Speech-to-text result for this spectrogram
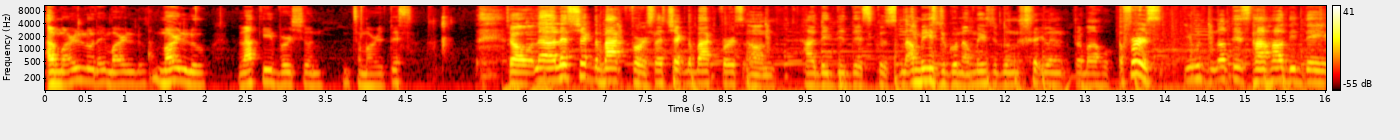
Ah, Marlo na Marlo. Marlo. Lucky version sa Marites. So uh, let's check the back first. Let's check the back first on how they did this because na-amaze ko na-amaze ko sa ilang trabaho. First, you would notice how, how did they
